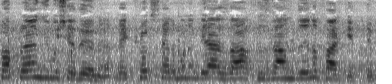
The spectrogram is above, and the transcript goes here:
toprağın yumuşadığını ve kök salımının biraz daha hızlandığını fark ettim.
